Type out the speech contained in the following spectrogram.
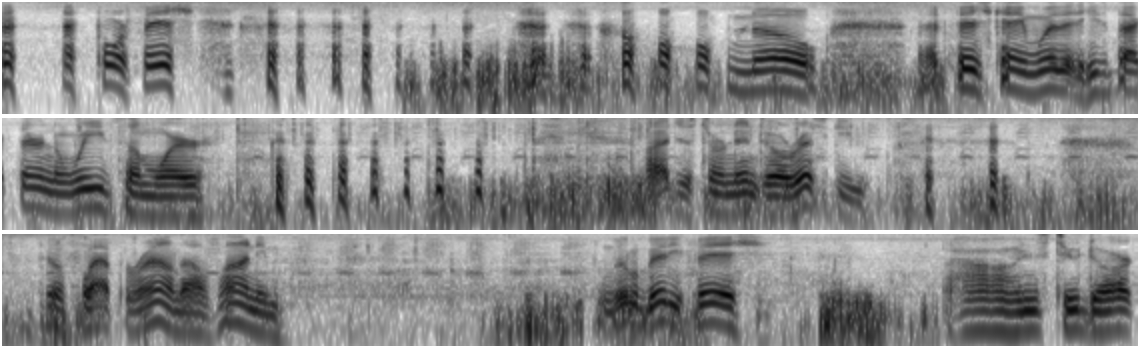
poor fish. oh no, that fish came with it. He's back there in the weeds somewhere. I just turned into a rescue. He'll flap around, I'll find him. It's a little bitty fish. Oh, it's too dark.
